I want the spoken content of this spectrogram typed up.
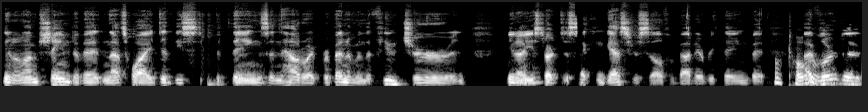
you know i'm ashamed of it and that's why i did these stupid things and how do i prevent them in the future and you know you start to second guess yourself about everything but oh, totally. i've learned to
